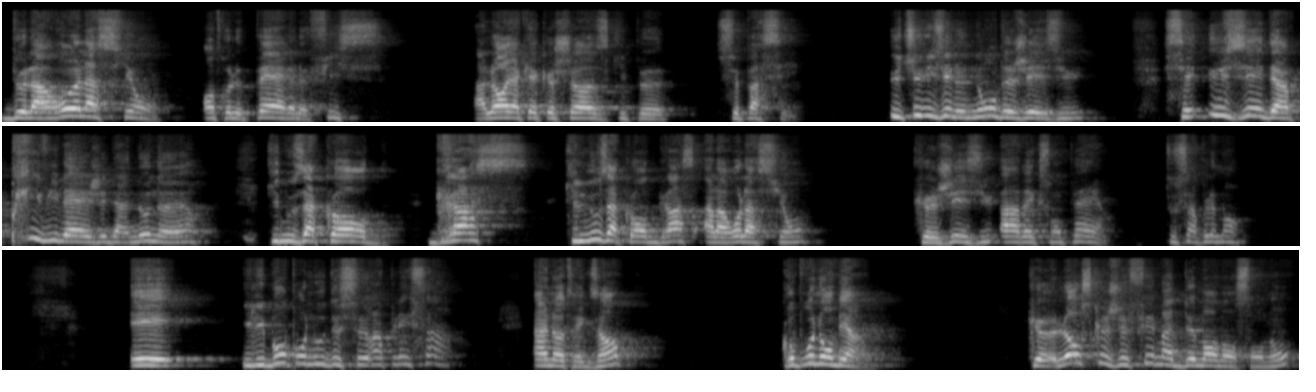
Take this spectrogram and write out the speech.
de la relation entre le Père et le Fils, alors il y a quelque chose qui peut se passer. Utiliser le nom de Jésus, c'est user d'un privilège et d'un honneur qui nous accorde grâce, qu'il nous accorde grâce à la relation que Jésus a avec son Père, tout simplement. Et il est bon pour nous de se rappeler ça. Un autre exemple, comprenons bien que lorsque je fais ma demande en son nom,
